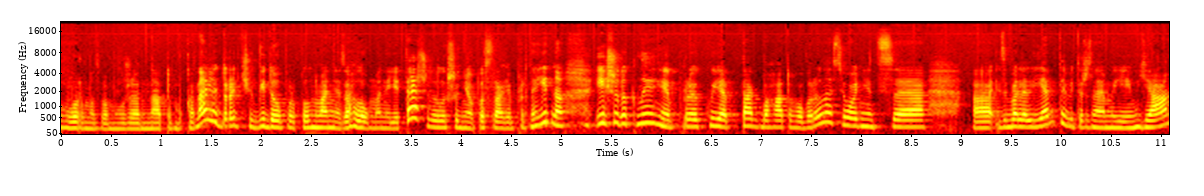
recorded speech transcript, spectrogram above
Поговоримо з вами вже на тому каналі. До речі, відео про планування загалом у мене є теж, залишу нього посилання принагідно. І щодо книги, про яку я так багато говорила сьогодні, це е, Ізабеля Лієнте, «Вітер знає моє ім'я.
